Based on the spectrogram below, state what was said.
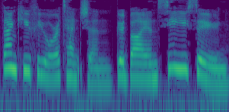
Thank you for your attention. Goodbye and see you soon.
